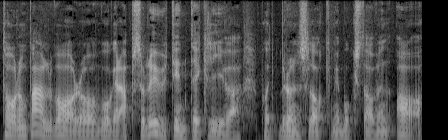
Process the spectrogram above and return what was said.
tar dem på allvar och vågar absolut inte kliva på ett brunnslock med bokstaven A.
